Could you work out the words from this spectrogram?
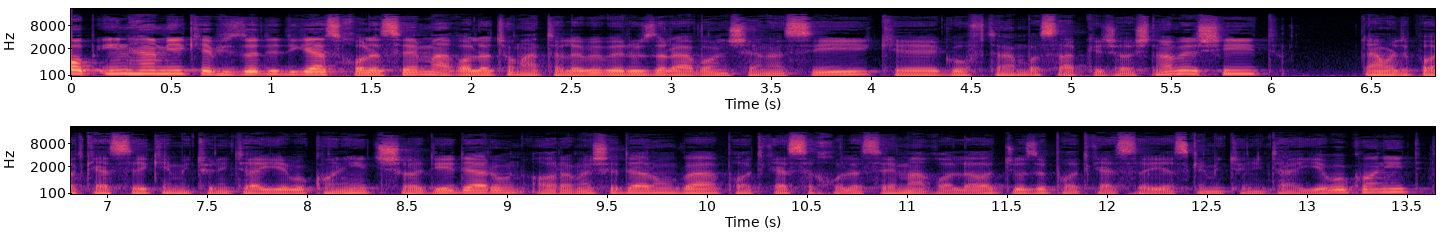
خب این هم یک اپیزود دیگه از خلاصه مقالات و مطالب به روز روانشناسی که گفتم با سبکش آشنا بشید. در مورد پادکست که می‌تونید تهیه بکنید شادی درون آرامش درون و پادکست خلاصه مقالات جز پادکست هایی است که می‌تونید تهیه بکنید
